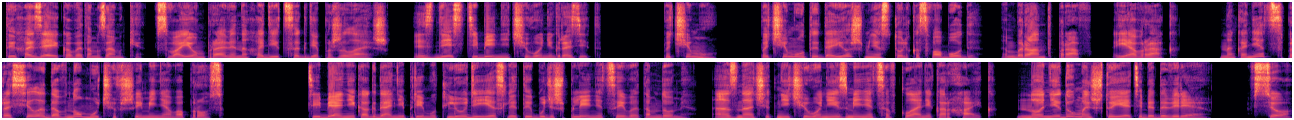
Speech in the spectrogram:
ты хозяйка в этом замке, в своем праве находиться где пожелаешь. Здесь тебе ничего не грозит». «Почему? Почему ты даешь мне столько свободы? Бранд прав, я враг». Наконец спросила давно мучивший меня вопрос. «Тебя никогда не примут люди, если ты будешь пленницей в этом доме. А значит, ничего не изменится в клане Кархайк. Но не думай, что я тебе доверяю. Все,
